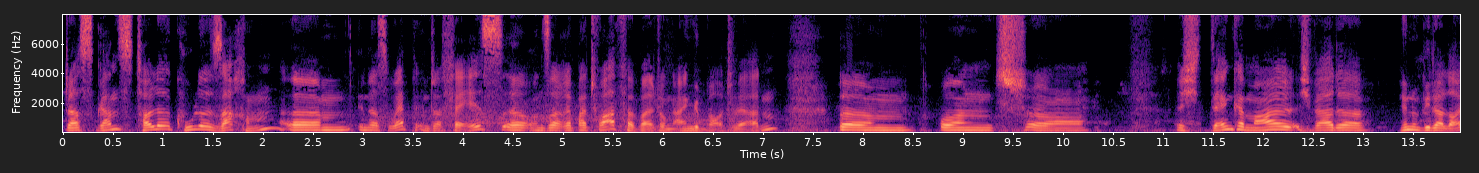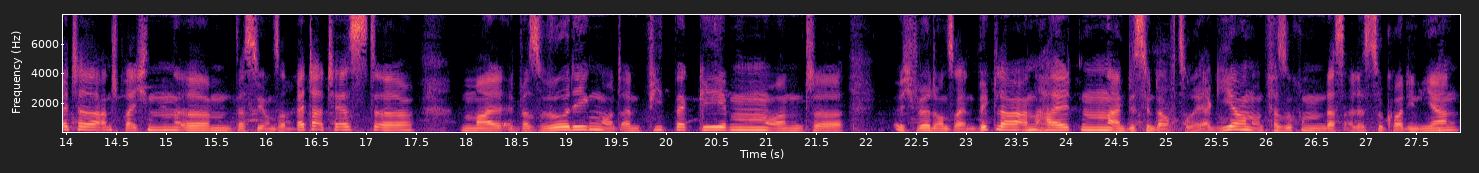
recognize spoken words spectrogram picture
dass ganz tolle, coole Sachen ähm, in das Webinterface äh, unserer Repertoireverwaltung eingebaut werden. Ähm, und äh, ich denke mal, ich werde hin und wieder Leute ansprechen, ähm, dass sie unseren Beta-Test äh, mal etwas würdigen und ein Feedback geben und äh, ich würde unsere Entwickler anhalten, ein bisschen darauf zu reagieren und versuchen, das alles zu koordinieren.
